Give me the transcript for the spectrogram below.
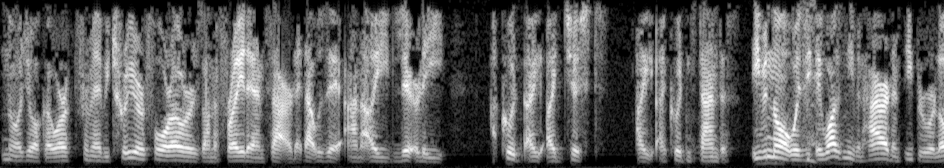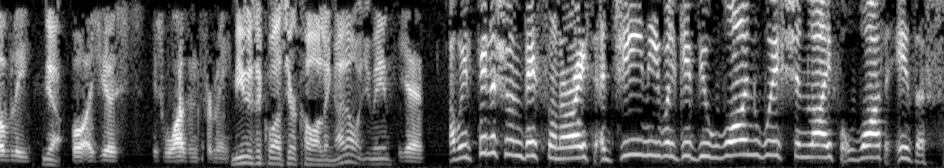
no joke. I worked for maybe three or four hours on a Friday and Saturday. That was it, and I literally I could I I just I I couldn't stand it. Even though it was it wasn't even hard and people were lovely. Yeah. but it just it wasn't for me. Music was your calling. I know what you mean. Yeah. And we'll finish on this one, alright? A genie will give you one wish in life. What is it?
